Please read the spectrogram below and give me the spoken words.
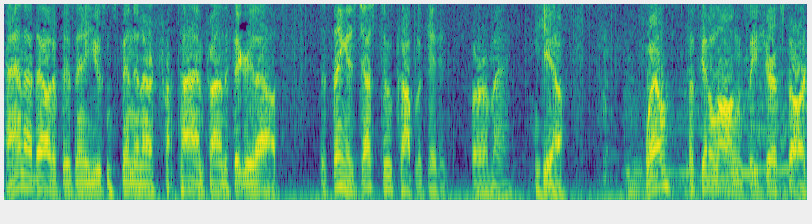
And I doubt if there's any use in spending our tr- time trying to figure it out. The thing is just too complicated for a man. Yeah. Well, let's get along and see Sheriff Stark.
